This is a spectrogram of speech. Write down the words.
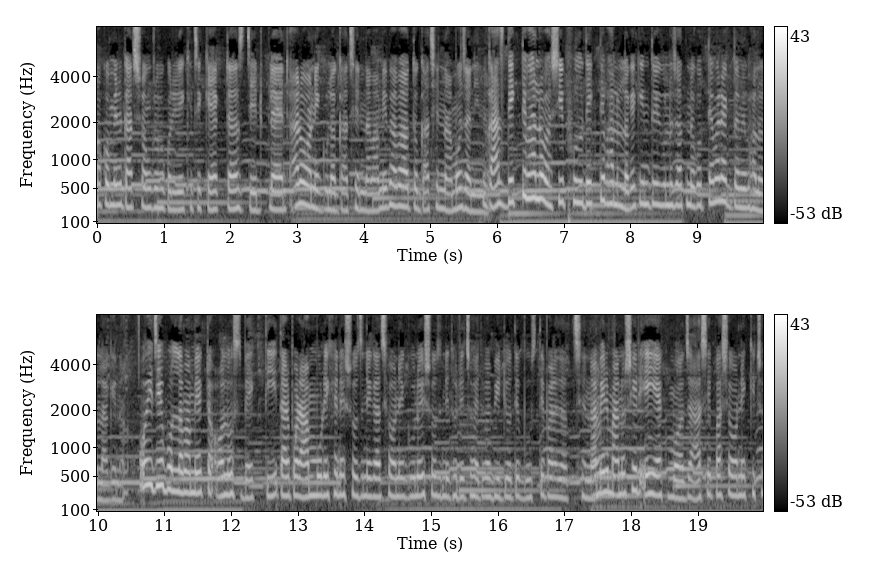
রকমের গাছ সংগ্রহ করে রেখেছে ক্যাকটাস জেড প্ল্যান্ট আরও অনেকগুলো গাছের নাম। আমি ভাবা অত গাছের নামও জানি না। গাছ দেখতে ভালোবাসি ফুল দেখতে ভালো লাগে কিন্তু এগুলো যত্ন করতে আমার একদমই ভালো লাগে না। ওই যে বললাম আমি একটা অলস ব্যক্তি তারপর আম্মুর এখানে সজনে গাছে অনেকগুলোই সজনে ধরেছে হয়তো বা ভিডিওতে বুঝতে পারা যাচ্ছে না। আমের মানুষের এই এক মজা আশেপাশে অনেক কিছু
